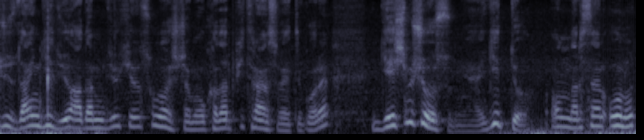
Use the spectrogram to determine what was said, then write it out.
Cüzdan gidiyor. Adam diyor ki nasıl ulaşacağım o kadar pi transfer ettik oraya. Geçmiş olsun yani gitti o. Onları sen unut.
